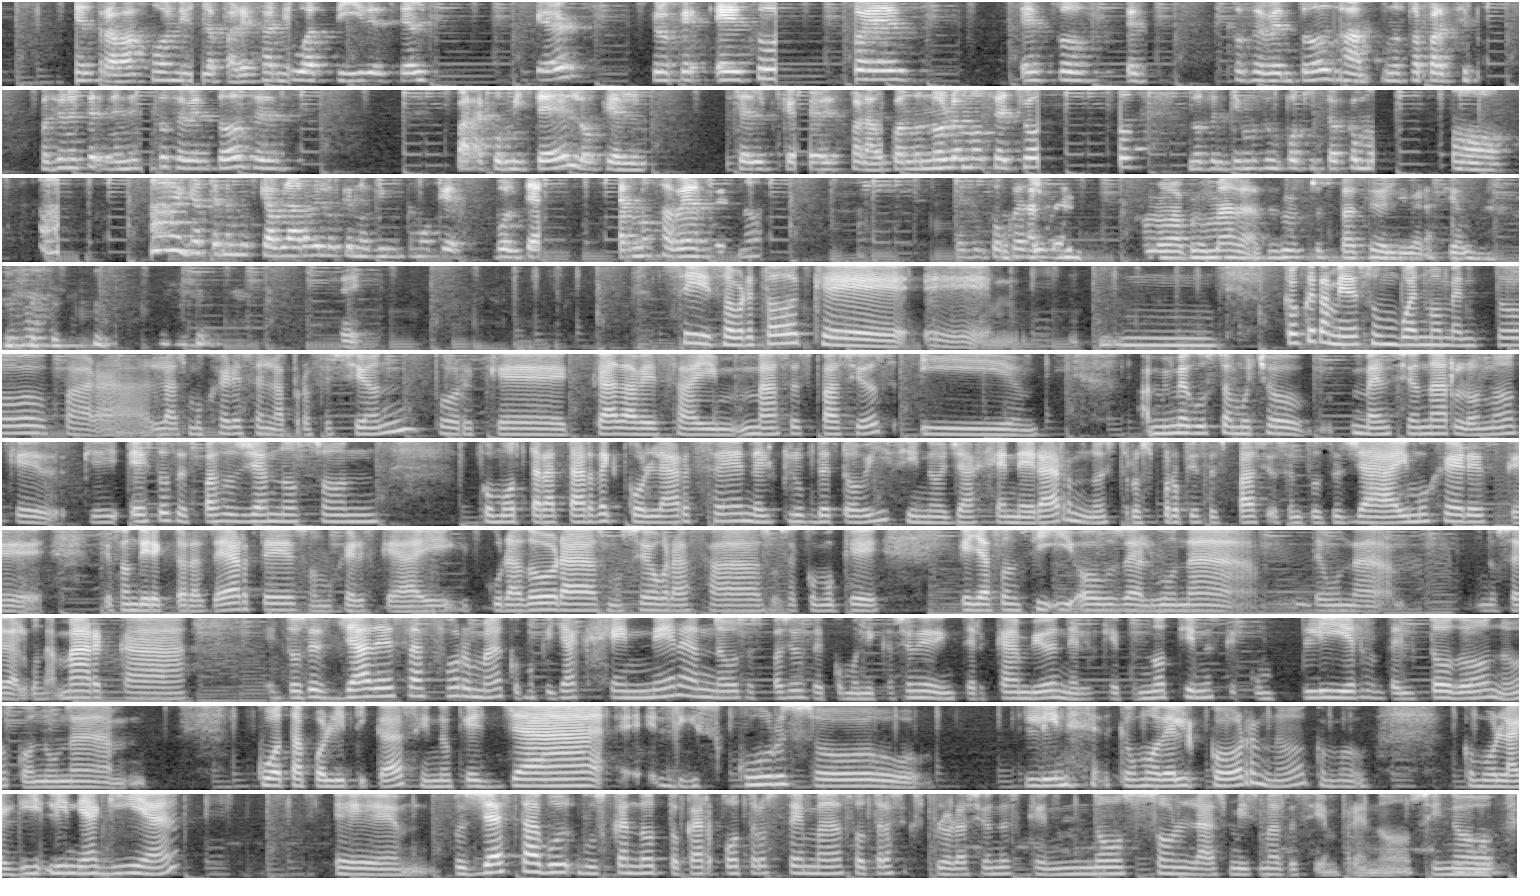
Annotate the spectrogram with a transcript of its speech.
el trabajo, ni la pareja, ni tú a ti, de self-care. Creo que eso es estos, estos eventos, nuestra participación este, en estos eventos es para comité, lo que el el que es para cuando no lo hemos hecho nos sentimos un poquito como, ah, ya tenemos que hablar de lo que nos como que voltearnos a ver, ¿no? Es un poco así. Como abrumadas, es nuestro espacio de liberación. sí. Sí, sobre todo que eh, mm, creo que también es un buen momento para las mujeres en la profesión porque cada vez hay más espacios y a mí me gusta mucho mencionarlo, ¿no? Que, que estos espacios ya no son como tratar de colarse en el club de Toby, sino ya generar nuestros propios espacios. Entonces ya hay mujeres que, que, son directoras de arte, son mujeres que hay curadoras, museógrafas, o sea, como que, que ya son CEOs de alguna, de una, no sé, de alguna marca. Entonces ya de esa forma como que ya generan nuevos espacios de comunicación y de intercambio en el que no tienes que cumplir del todo, ¿no? Con una cuota política, sino que ya el discurso como del core, ¿no? Como, como la línea guía, eh, pues ya está buscando tocar otros temas, otras exploraciones que no son las mismas de siempre, ¿no? Sino,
